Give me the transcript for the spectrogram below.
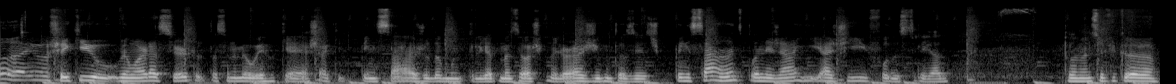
Ah, eu achei que o meu maior acerto tá sendo meu erro, que é achar que pensar ajuda muito, tá ligado? Mas eu acho que é melhor agir muitas vezes. Tipo, pensar antes, planejar e agir, foda-se, tá ligado? Pelo menos você fica.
